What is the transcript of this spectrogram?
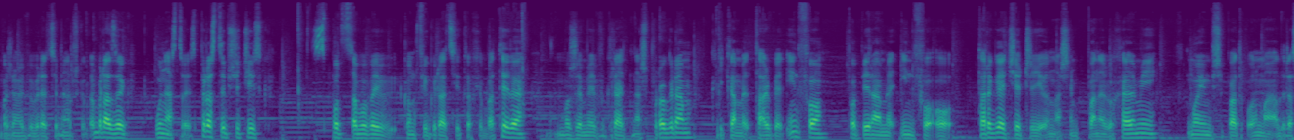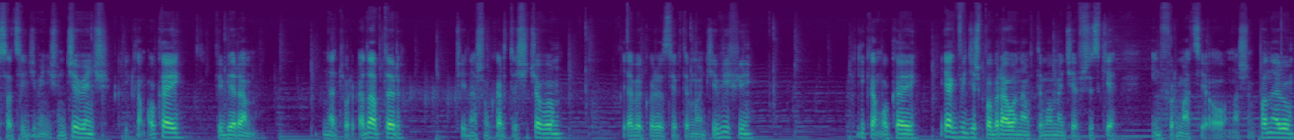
Możemy wybrać sobie na przykład obrazek. U nas to jest prosty przycisk. Z podstawowej konfiguracji to chyba tyle. Możemy wgrać nasz program. Klikamy Target Info. Pobieramy info o targecie, czyli o naszym panelu Helmi. W moim przypadku on ma adresację 99. Klikam OK. Wybieram Network Adapter, czyli naszą kartę sieciową. Ja wykorzystuję w tym momencie Wi-Fi. Klikam OK. Jak widzisz, pobrało nam w tym momencie wszystkie informacje o naszym panelu.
